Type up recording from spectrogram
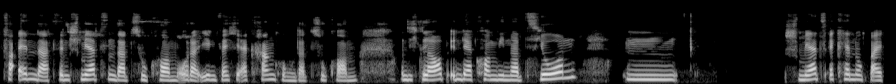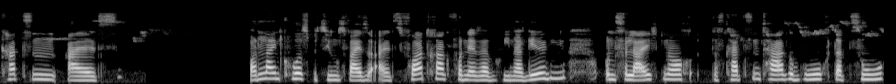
verändert, wenn Schmerzen dazukommen oder irgendwelche Erkrankungen dazukommen. Und ich glaube, in der Kombination mh, hm, Schmerzerkennung bei Katzen als Online-Kurs beziehungsweise als Vortrag von der Sabrina Gilden und vielleicht noch das Katzentagebuch dazu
